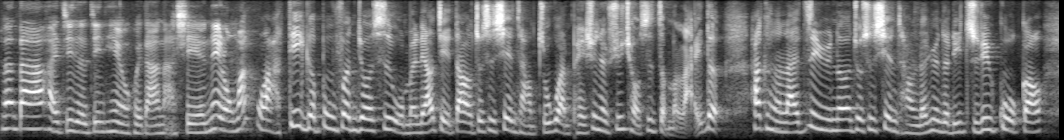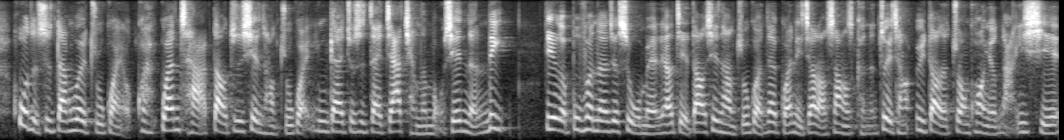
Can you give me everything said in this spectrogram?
那大家还记得今天有回答哪些内容吗？哇，第一个部分就是我们了解到，就是现场主管培训的需求是怎么来的？它可能来自于呢，就是现场人员的离职率过高，或者是单位主管有观观察到，就是现场主管应该就是在加强的某些能力。第二个部分呢，就是我们也了解到现场主管在管理教导上可能最常遇到的状况有哪一些？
